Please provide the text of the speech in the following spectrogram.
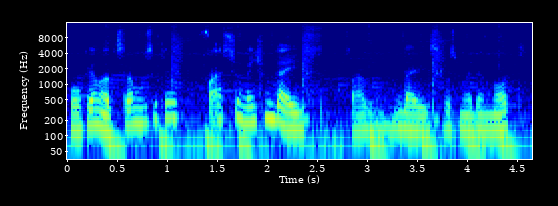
qualquer nota. Essa música aqui é facilmente um 10, sabe? Um 10, se fosse uma nota.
